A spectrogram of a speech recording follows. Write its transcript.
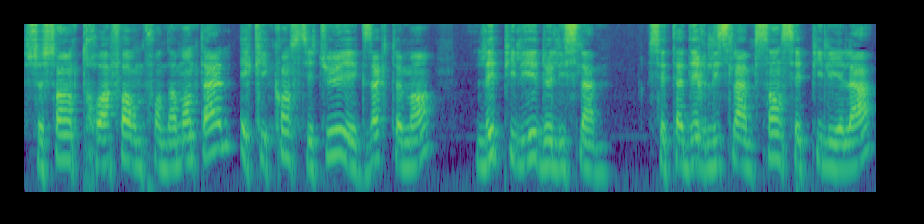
Ce sont trois formes fondamentales et qui constituent exactement les piliers de l'islam. C'est-à-dire l'islam sans ces piliers-là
